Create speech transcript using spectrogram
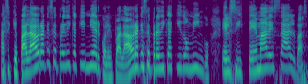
Así que palabra que se predica aquí miércoles, palabra que se predica aquí domingo, el sistema de salvas,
